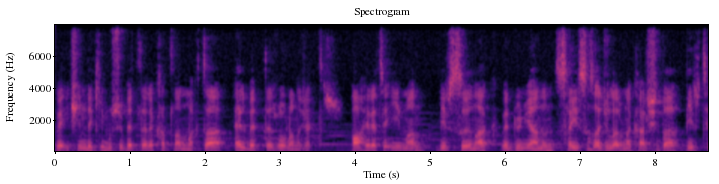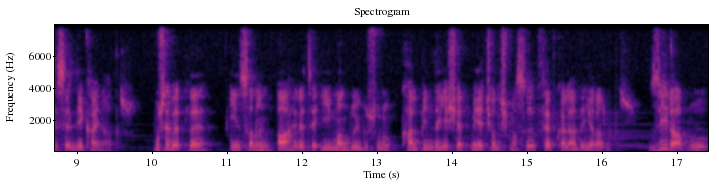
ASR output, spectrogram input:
ve içindeki musibetlere katlanmakta elbette zorlanacaktır. Ahirete iman bir sığınak ve dünyanın sayısız acılarına karşı da bir teselli kaynağıdır. Bu sebeple insanın ahirete iman duygusunu kalbinde yeşertmeye çalışması fevkalade yararlıdır. Zira bu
